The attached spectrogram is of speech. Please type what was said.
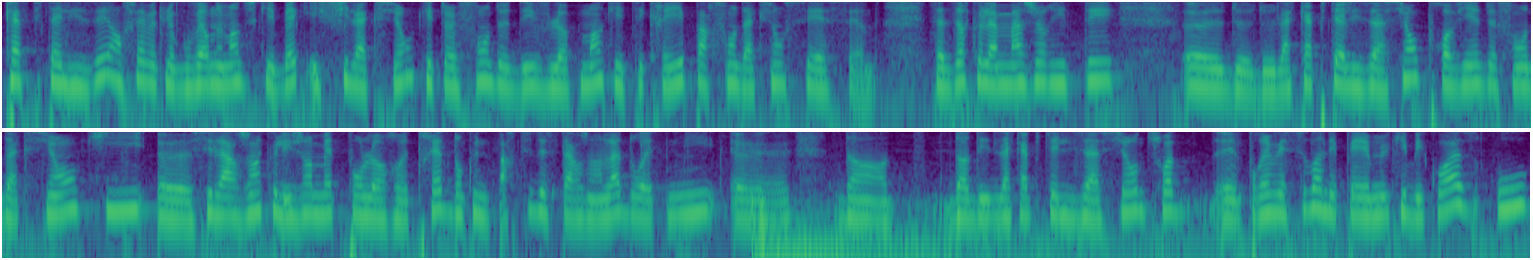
capitalisé en fait avec le gouvernement du Québec et Filaction, qui est un fonds de développement qui a été créé par Fondation CSN. C'est-à-dire que la majorité euh, de, de la capitalisation provient de fonds d'action qui, euh, c'est l'argent que les gens mettent pour leur retraite. Donc une partie de cet argent-là doit être mis euh, dans dans des, de la capitalisation, soit euh, pour investir dans des PME québécoises ou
